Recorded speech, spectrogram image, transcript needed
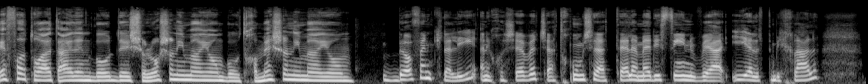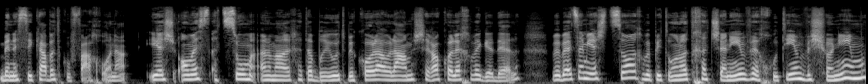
איפה את רואה את איילנד בעוד שלוש שנים מהיום, בעוד חמש שנים מהיום? באופן כללי, אני חושבת שהתחום של הטלמדיסין וה-e-health בכלל, בנסיקה בתקופה האחרונה. יש עומס עצום על מערכת הבריאות בכל העולם שרק הולך וגדל, ובעצם יש צורך בפתרונות חדשניים ואיכותיים ושונים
